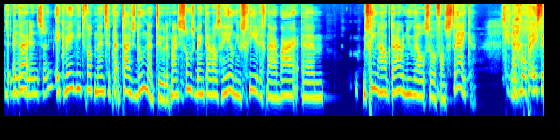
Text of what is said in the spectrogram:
Als men, daar, mensen? Ik weet niet wat mensen thuis doen natuurlijk. Maar soms ben ik daar wel eens heel nieuwsgierig naar. Waar, um, misschien hou ik daar nu wel zo van strijken. Zit ik me opeens te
